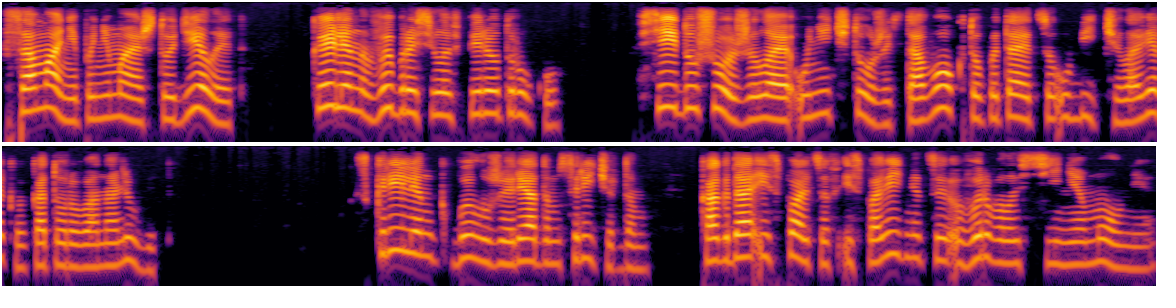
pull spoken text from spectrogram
Сама не понимая, что делает, Кэлен выбросила вперед руку, всей душой желая уничтожить того, кто пытается убить человека, которого она любит. Скриллинг был уже рядом с Ричардом, когда из пальцев исповедницы вырвалась синяя молния,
